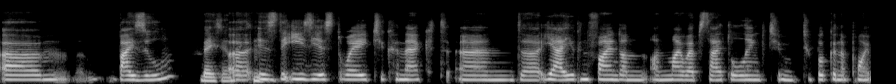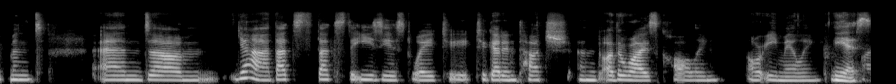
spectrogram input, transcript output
um, by Zoom. Uh, is the easiest way to connect. And uh, yeah you can find on on my website a link to to book an appointment. And um, yeah that's that's the easiest way to to get in touch and otherwise calling or emailing. Yes.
